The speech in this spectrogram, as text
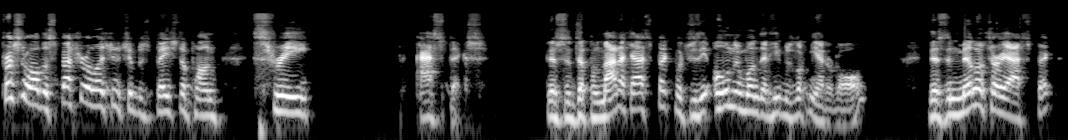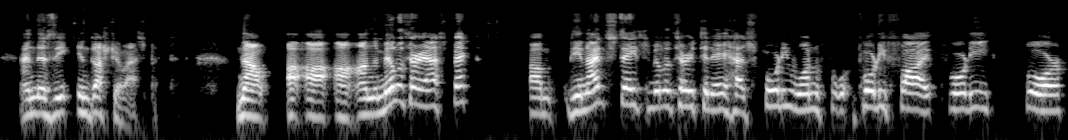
First of all, the special relationship is based upon three aspects. There's the diplomatic aspect, which is the only one that he was looking at at all. There's the military aspect, and there's the industrial aspect. Now, uh, uh, uh, on the military aspect, um, the United States military today has 41, 45, 44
